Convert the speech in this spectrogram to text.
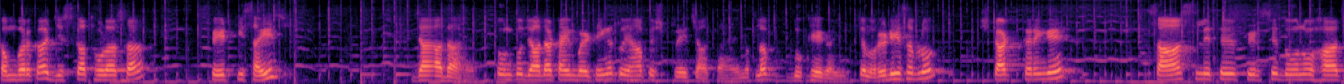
कंबर का, जिसका थोड़ा सा पेट की साइज़ ज़्यादा है तो उनको ज़्यादा टाइम बैठेंगे तो यहाँ पे स्ट्रेच आता है मतलब दुखेगा ही। चलो रेडी है सब लोग? स्टार्ट करेंगे। सांस लेते फिर से दोनों हाथ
